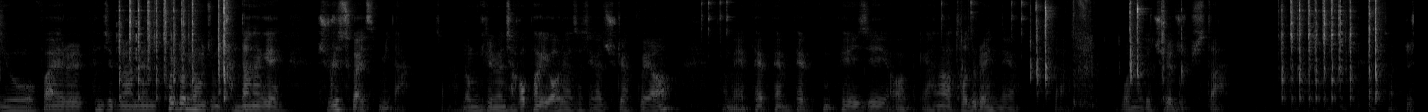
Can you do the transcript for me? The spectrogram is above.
이 파일을 편집을 하면 폴더명을 좀 간단하게 줄일 수가 있습니다. 자, 너무 길면 작업하기가 어려워서 제가 줄였고요. 다음에 FFmpeg 홈페이지 어, 하나가 더 들어있네요. 자, 이번에도 줄여줍시다. 자, 줄-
